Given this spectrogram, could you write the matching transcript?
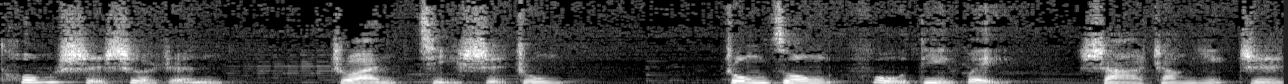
通事舍人，转给事中。中宗复帝位，杀张易之。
